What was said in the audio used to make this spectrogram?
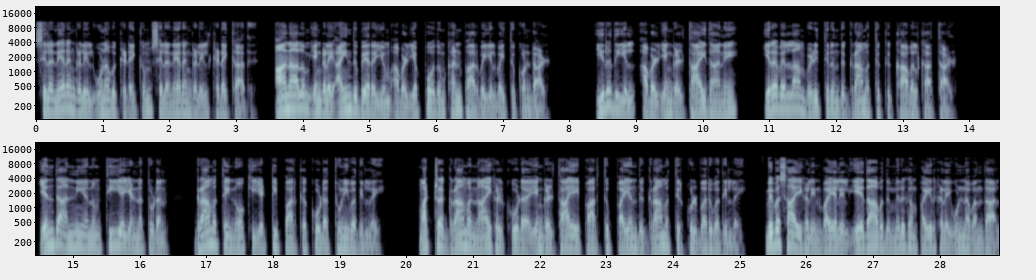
சில நேரங்களில் உணவு கிடைக்கும் சில நேரங்களில் கிடைக்காது. ஆனாலும் எங்களை ஐந்து பேரையும் அவள் எப்போதும் கண் பார்வையில் வைத்துக் கொண்டாள். இறுதியில் அவள் எங்கள் தாய்தானே இரவெல்லாம் விழித்திருந்து கிராமத்துக்கு காவல் காத்தாள். எந்த அந்நியனும் தீய எண்ணத்துடன் கிராமத்தை நோக்கி எட்டிப் பார்க்க கூட துணிவதில்லை. மற்ற கிராம நாய்கள் கூட எங்கள் தாயை பார்த்து பயந்து கிராமத்திற்குள் வருவதில்லை. விவசாயிகளின் வயலில் ஏதாவது மிருகம் பயிர்களை உண்ண வந்தால்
